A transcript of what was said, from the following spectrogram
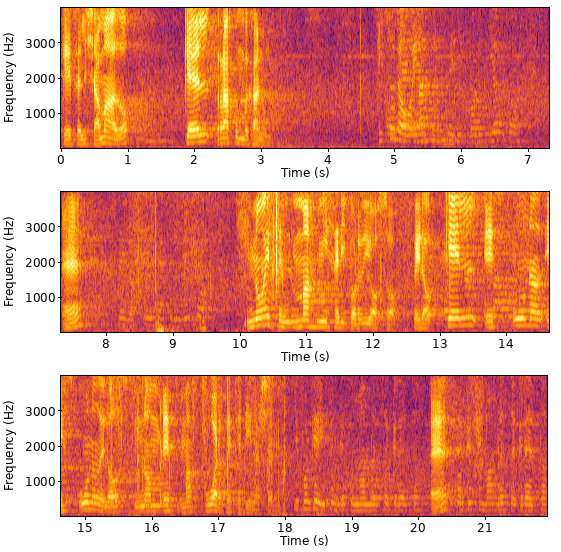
que es el llamado, Kel, Rahum, Behanum. esto lo voy a entender. ¿Eh? No es el más misericordioso, pero Kel es uno, es uno de los nombres más fuertes que tiene Hashem. ¿Y por qué dicen que es un nombre secreto? ¿Eh? ¿Por qué es un nombre secreto?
